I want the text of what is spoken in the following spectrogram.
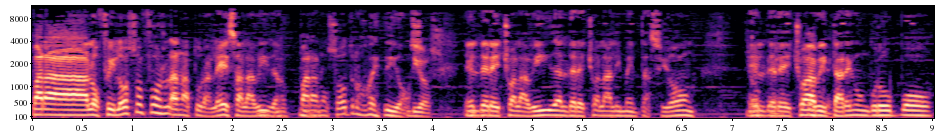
Para los filósofos la naturaleza, la vida, para nosotros es Dios. Dios. El derecho a la vida, el derecho a la alimentación, el derecho a habitar en un grupo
